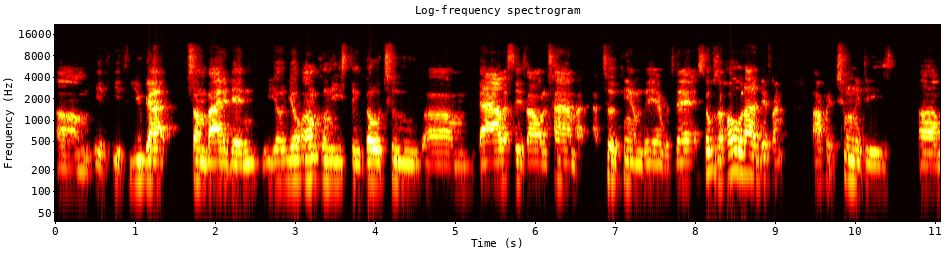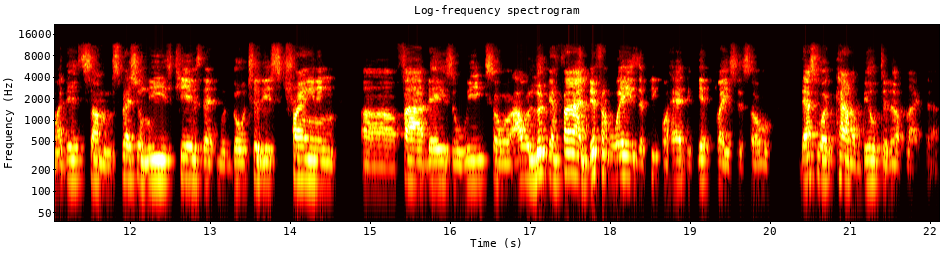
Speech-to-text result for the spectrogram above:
Um, if, if you got somebody that your, your uncle needs to go to um, dialysis all the time, I, I, took him there with that. So it was a whole lot of different opportunities. Um, I did some special needs kids that would go to this training uh, five days a week. So I would look and find different ways that people had to get places. So that's what kind of built it up like that.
